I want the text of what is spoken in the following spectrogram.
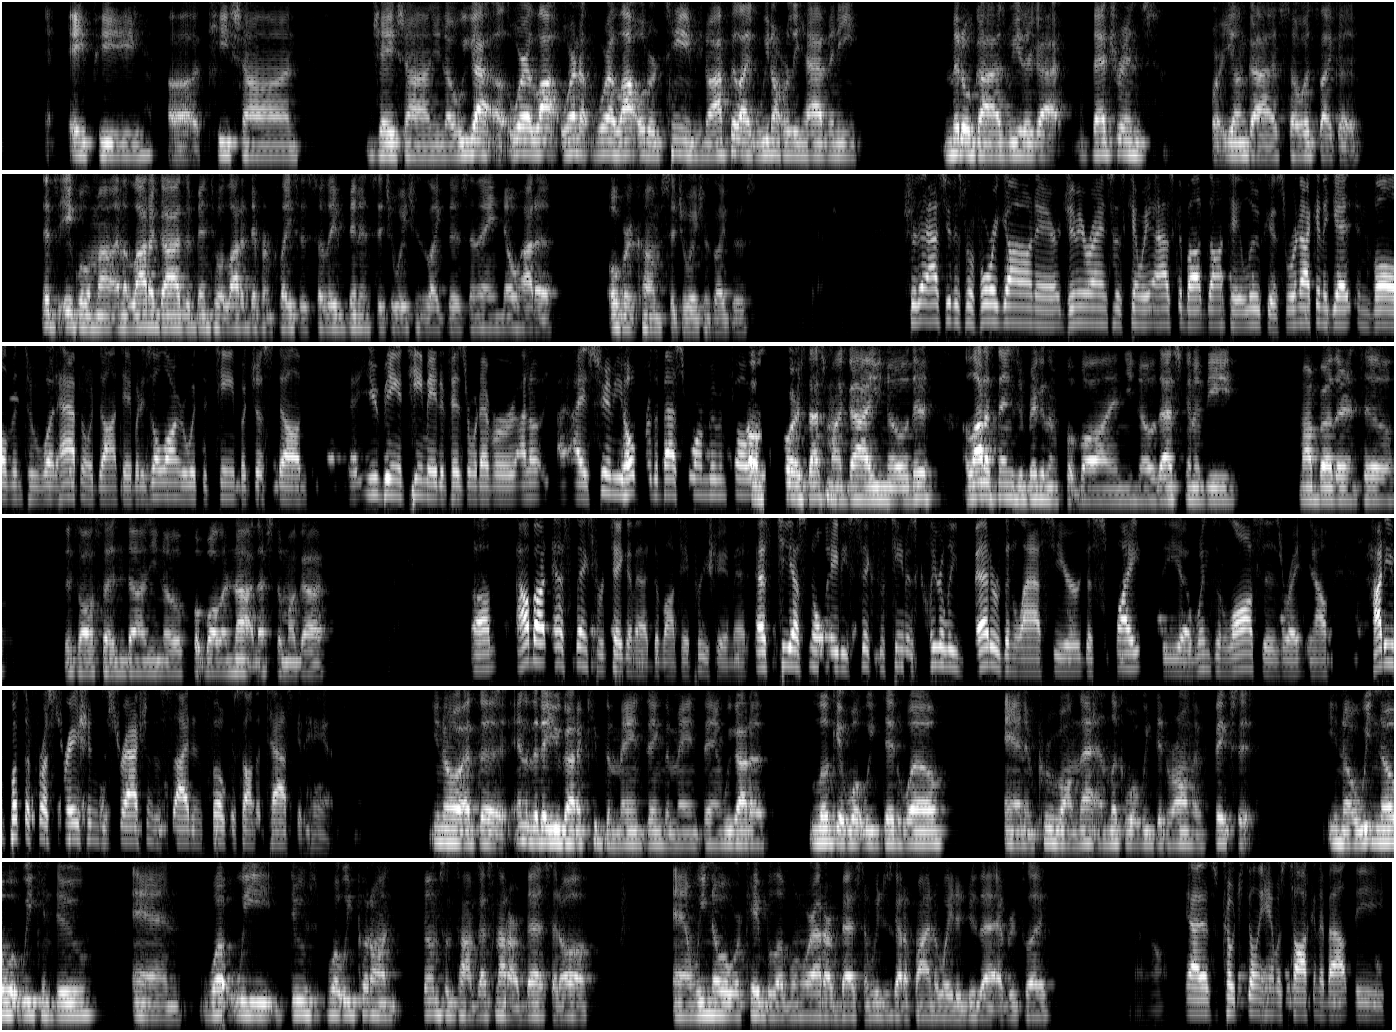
AP, uh Keyshawn, Jashaun, you know, we got uh, we're a lot we're a, we're a lot older team. You know, I feel like we don't really have any middle guys. We either got veterans or young guys. So it's like a it's equal amount. And a lot of guys have been to a lot of different places. So they've been in situations like this and they know how to overcome situations like this. Should have asked you this before we got on air. Jimmy Ryan says, Can we ask about Dontae Lucas? We're not going to get involved into what happened with Dontae, but he's no longer with the team. But just um, you being a teammate of his or whatever, I don't. I assume you hope for the best for him moving forward. Oh, of course, that's my guy. You know, there a lot of things are bigger than football, and you know that's going to be my brother until it's all said and done. You know, football or not, that's still my guy. Um, how about S? Thanks for taking that, Devontay. Appreciate it, man. STS 86. This team is clearly better than last year, despite the uh, wins and losses right now. How do you put the frustration, distractions aside, and focus on the task at hand? You know, at the end of the day, you got to keep the main thing the main thing. We got to look at what we did well and improve on that, and look at what we did wrong and fix it. You know, we know what we can do, and what we do, what we put on film. Sometimes that's not our best at all and we know what we're capable of when we're at our best, and we just got to find a way to do that every play. Right on. Yeah, that's what Coach Dillingham was talking about. The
